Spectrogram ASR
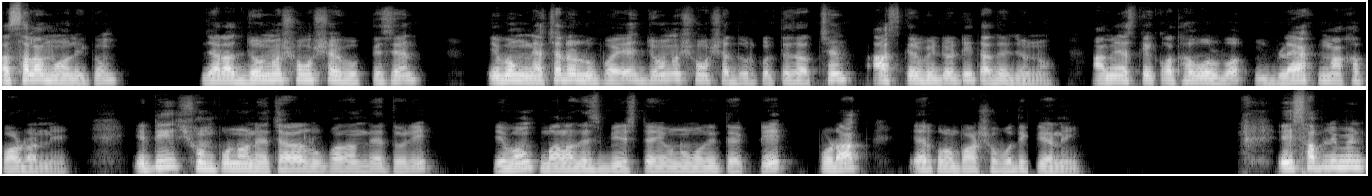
আসসালামু আলাইকুম। যারা যৌন সমস্যায় ভুগতেছেন এবং ন্যাচারাল উপায়ে যৌন সমস্যা দূর করতে চাচ্ছেন, আজকের ভিডিওটি তাদের জন্য। আমি আজকে কথা বলব ব্ল্যাক মাখা পাউডার নিয়ে। এটি সম্পূর্ণ ন্যাচারাল উপাদান দিয়ে তৈরি এবং বাংলাদেশ বিএসটাই অনুমোদিত একটি প্রোডাক্ট। এর কোনো পার্শ্ব প্রতিক্রিয়া নেই। এই সাপ্লিমেন্ট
